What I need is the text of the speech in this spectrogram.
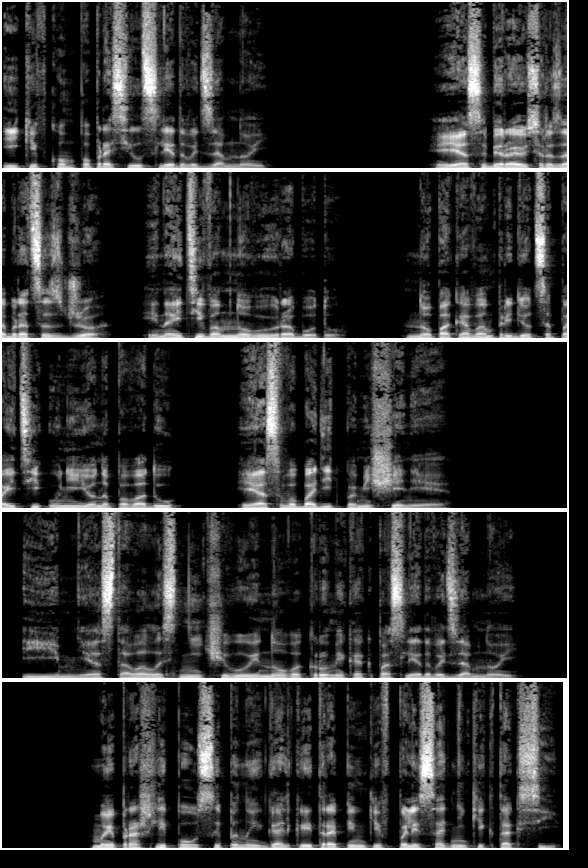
и кивком попросил следовать за мной. «Я собираюсь разобраться с Джо и найти вам новую работу но пока вам придется пойти у нее на поводу и освободить помещение. И им не оставалось ничего иного, кроме как последовать за мной. Мы прошли по усыпанной галькой тропинке в палисаднике к такси,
